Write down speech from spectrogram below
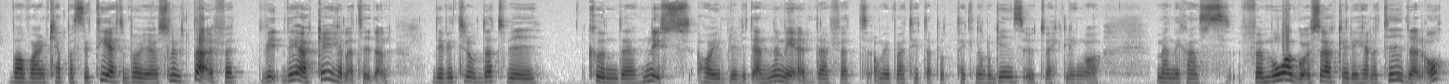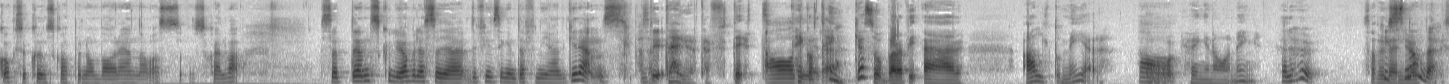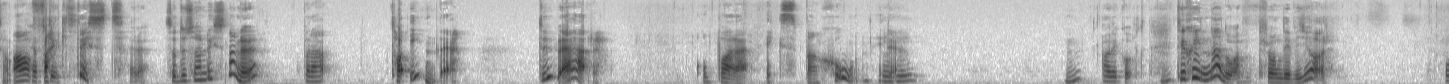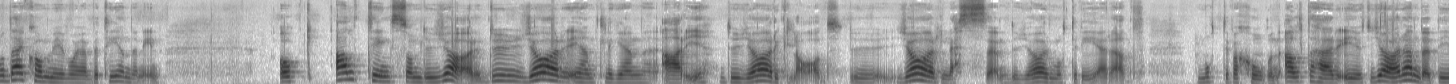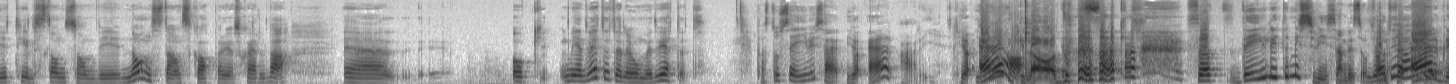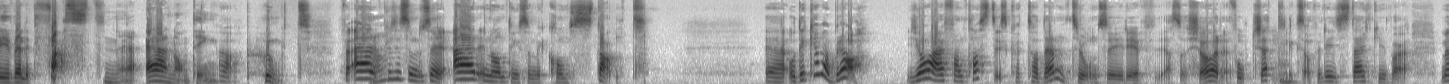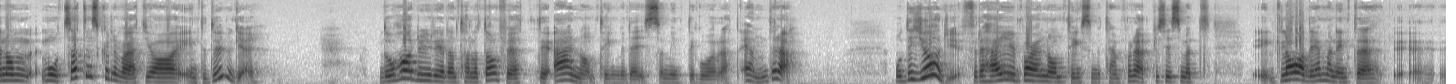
vad vår kapacitet börjar och slutar. För att vi, det ökar ju hela tiden. Det vi trodde att vi kunde nyss har ju blivit ännu mer därför att om vi bara tittar på teknologins utveckling och människans förmågor så ökar det hela tiden och också kunskapen om var och en av oss, oss själva. Så den skulle jag vilja säga, det finns ingen definierad gräns. Alltså, det, det, här är rätt häftigt. Ja, Tänk att det. tänka så bara. Vi är allt och mer. Ja. Och har ingen aning. eller hur? Så vi Hisnande. att liksom, Ja, Häftigt. faktiskt. Så du som lyssnar nu, bara ta in det. Du är. Och bara expansion i det. Mhm. Mm. Ja, det är coolt. Till skillnad då från det vi gör. Och där kommer ju våra beteenden in. Och allting som du gör, du gör egentligen arg, du gör glad, du gör ledsen, du gör motiverad. Motivation, allt det här är ju ett görande. Det är ju ett tillstånd som vi någonstans skapar i oss själva. Eh, och medvetet eller omedvetet. Fast då säger vi så här, jag är arg. Jag Ja, är glad. så att det är ju lite missvisande i så fall. Ja, det för är är det. blir väldigt fast när jag är någonting. Ja. Punkt. För är, precis som du säger, är är någonting som är konstant. Eh, och det kan vara bra. Jag är fantastisk. Ta den tron så är det, alltså kör den, fortsätt liksom, för det stärker ju bara. Men om motsatsen skulle vara att jag inte duger. Då har du ju redan talat om för att det är någonting med dig som inte går att ändra. Och det gör det ju, för det här är ju bara någonting som är temporärt. Precis som att eh, glad är man inte eh,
